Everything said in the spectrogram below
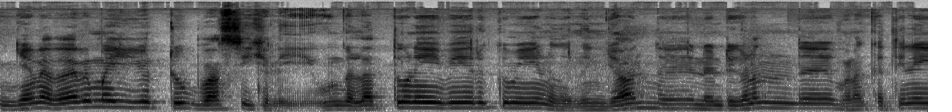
எனது அருமை யூடியூப் வாசிகளே உங்கள் அத்துணை பேருக்குமே எனது நெஞ்சார்ந்த நன்றி கலந்த வணக்கத்தினை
